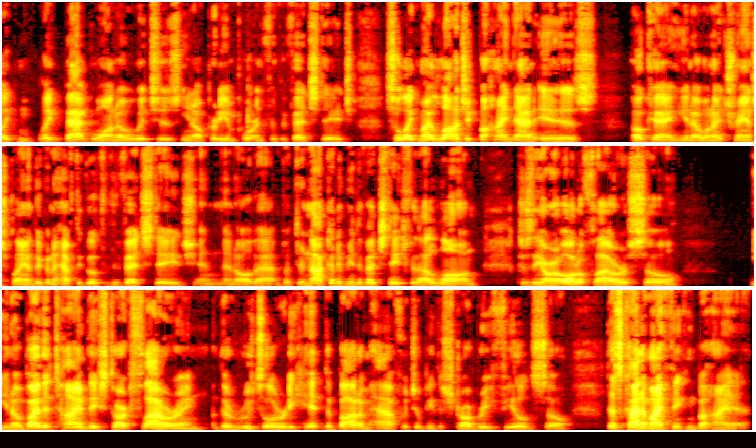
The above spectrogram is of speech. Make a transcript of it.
like like bat guano, which is you know pretty important for the veg stage. So like my logic behind that is okay, you know, when I transplant, they're going to have to go through the veg stage and, and all that, but they're not going to be in the veg stage for that long because they are autoflowers. So you know, by the time they start flowering, the roots will already hit the bottom half, which will be the strawberry field. So that's kind of my thinking behind it.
